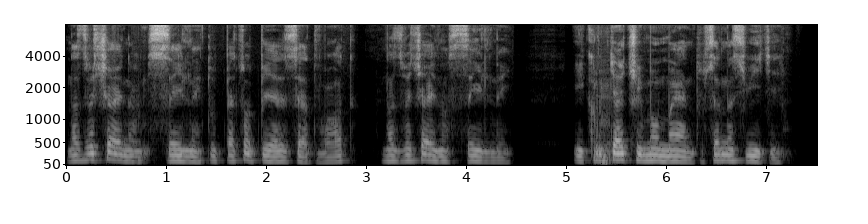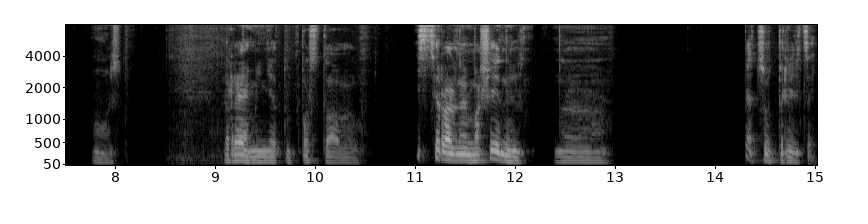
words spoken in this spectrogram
Надзвичайно сильний. Тут 550 Вт. Надзвичайно сильний. І крутячий момент. Все на світі. Ось. Ремінь я тут поставив. І стиральною машиною на 530.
